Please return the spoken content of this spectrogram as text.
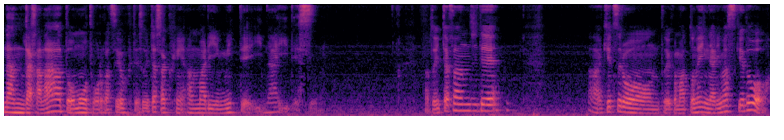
なんだかなと思うところが強くてそういった作品あんまり見ていないです。あといった感じであ結論というかまとめになりますけど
